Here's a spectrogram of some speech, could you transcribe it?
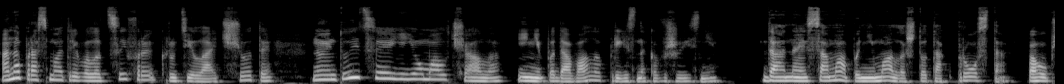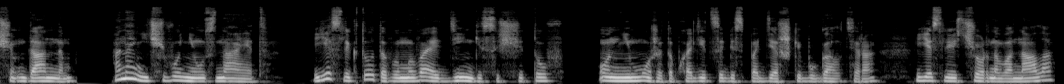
она просматривала цифры, крутила отчеты, но интуиция ее молчала и не подавала признаков жизни. Да она и сама понимала, что так просто, по общим данным, она ничего не узнает. Если кто-то вымывает деньги со счетов, он не может обходиться без поддержки бухгалтера. Если из черного нала,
